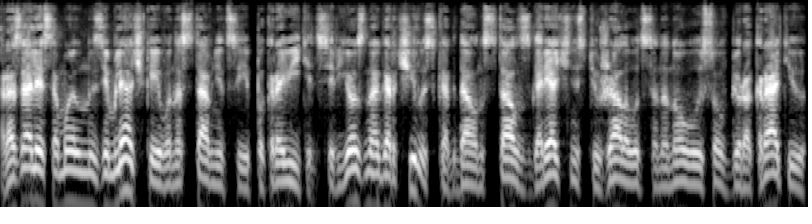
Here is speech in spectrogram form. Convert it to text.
Розалия Самойловна Землячка, его наставница и покровитель, серьезно огорчилась, когда он стал с горячностью жаловаться на новую совбюрократию,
